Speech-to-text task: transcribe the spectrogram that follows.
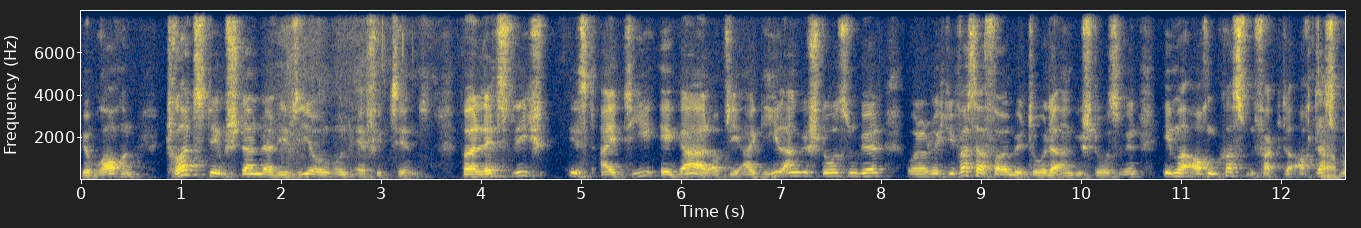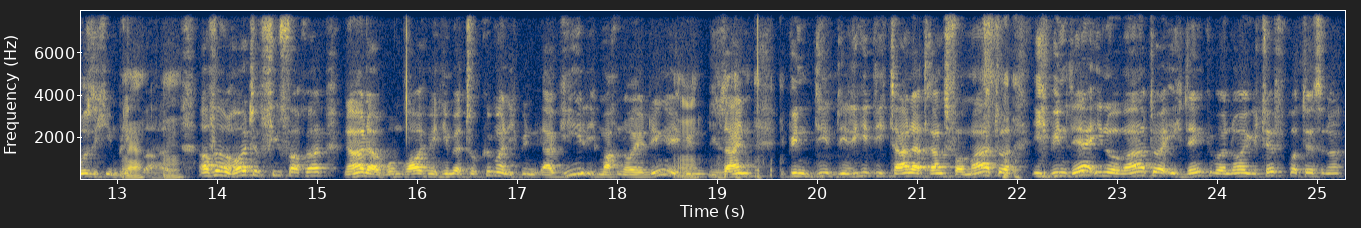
Wir brauchen trotzdem Standardisierung und Effizienz, weil letztlich ist IT egal, ob sie agil angestoßen wird oder durch die Wasserfallmethode angestoßen wird, immer auch ein Kostenfaktor. Auch das ja. muss ich im Blick ja. behalten. Mhm. Auch wenn man heute vielfach hört, na, darum brauche ich mich nicht mehr zu kümmern. Ich bin agil, ich mache neue Dinge, ich bin mhm. Design, ich bin digitaler Transformator, ich bin der Innovator, ich denke über neue Geschäftsprozesse nach.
